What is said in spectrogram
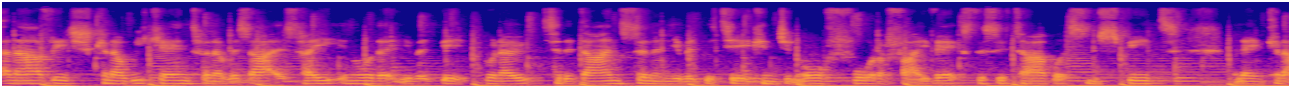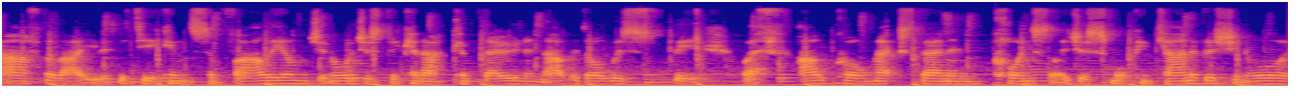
an average kind of weekend when it was at its height, you know, that you would be going out to the dancing and you would be taking, you know, four or five ecstasy tablets, some speed, and then kind of after that, you would be taking some Valium, you know, just to kind of come down, and that would always be with alcohol mixed in and constantly just smoking cannabis, you know,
